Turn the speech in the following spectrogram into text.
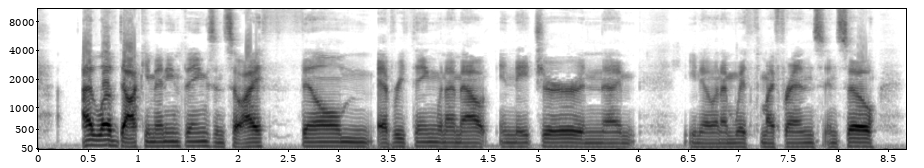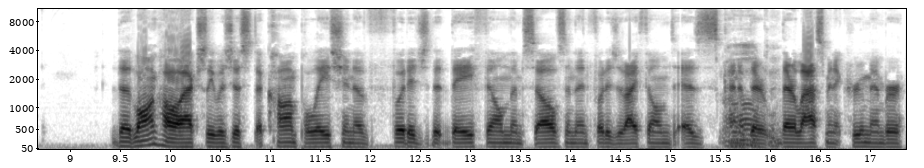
I love documenting things, and so I film everything when I'm out in nature, and I'm, you know, and I'm with my friends, and so the long haul actually was just a compilation of footage that they filmed themselves, and then footage that I filmed as kind oh, of their okay. their last minute crew member.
